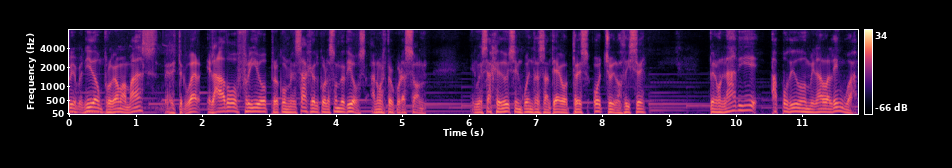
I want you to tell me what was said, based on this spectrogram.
bienvenida a un programa más de este lugar helado, frío, pero con mensaje del corazón de Dios a nuestro corazón. El mensaje de hoy se encuentra en Santiago 3.8 y nos dice, pero nadie ha podido dominar la lengua.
